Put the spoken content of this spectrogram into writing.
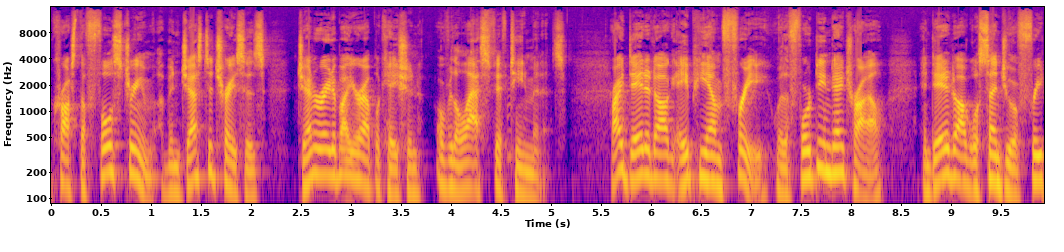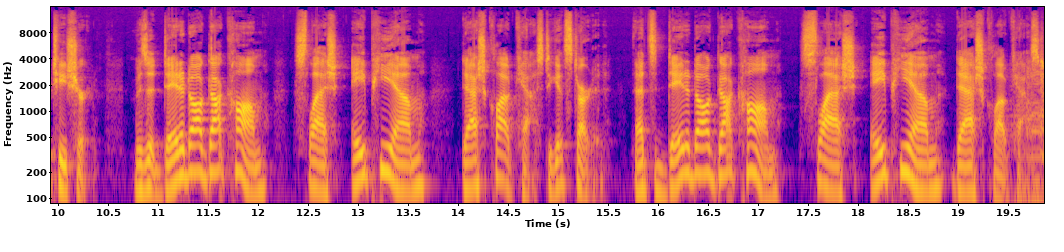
across the full stream of ingested traces generated by your application over the last 15 minutes. Try Datadog APM free with a 14-day trial, and Datadog will send you a free t-shirt. Visit datadog.com slash APM cloudcast to get started. That's datadog.com slash APM dash cloudcast.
